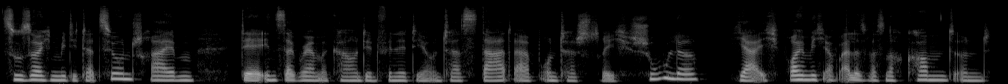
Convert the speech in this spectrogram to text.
zu solchen Meditationen schreiben. Der Instagram-Account, den findet ihr unter startup-schule. Ja, ich freue mich auf alles, was noch kommt und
